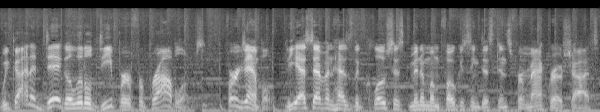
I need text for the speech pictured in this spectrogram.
We gotta dig a little deeper for problems. For example, the S7 has the closest minimum focusing distance for macro shots,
